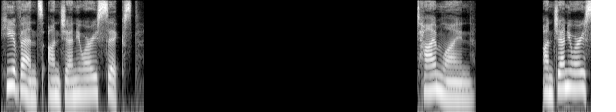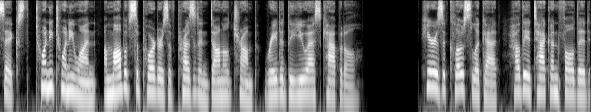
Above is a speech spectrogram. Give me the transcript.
He events on January 6th. Timeline on January 6, 2021, a mob of supporters of President Donald Trump raided the U.S. Capitol. Here is a close look at how the attack unfolded.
